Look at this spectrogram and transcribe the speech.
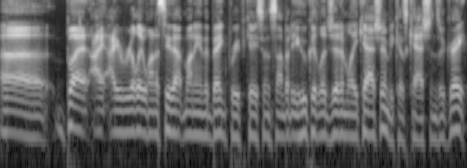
Uh, but I, I really want to see that Money in the Bank briefcase on somebody who could legitimately cash in because cash ins are great.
